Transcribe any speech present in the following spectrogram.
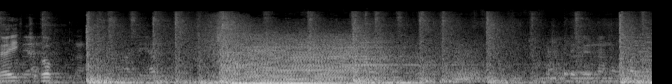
Okay, to go. Thank you.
